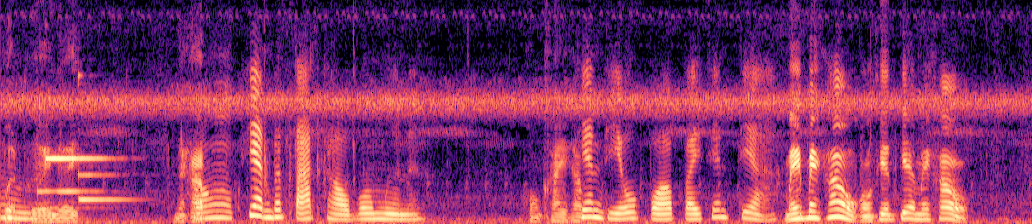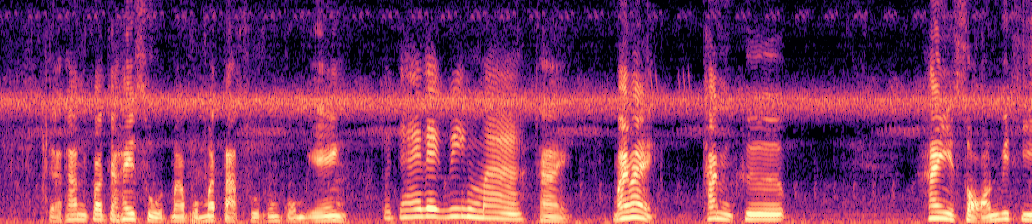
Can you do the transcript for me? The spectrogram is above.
เปิดเผยเลยนะคขรับ องเพี้ยนเพิ่นตัดเขาบ่มือนะของใครครับ เพี้ยนที่โอปอไปเส้นเตี้ยไม่ไม่เข้าของเซียนเตี้ยไม่เข้า แต่ท่านก็จะให้สูตรมาผมมาตัดสูตรของผมเอง เพิ่นจะให้เลขวิ่งมาใช่ ไม่ไม่ท่านคือให้สอนวิธี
